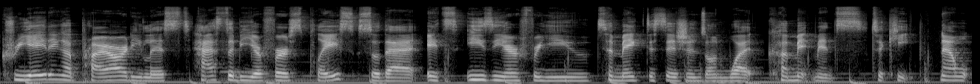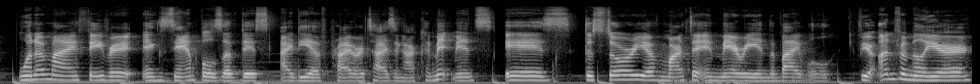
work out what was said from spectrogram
creating a priority list has to be your first place so that it's easier for you to make decisions on what commitments to keep. Now, one of my favorite examples of this idea of prioritizing our commitments is the story of Martha and Mary in the Bible. If you're unfamiliar,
